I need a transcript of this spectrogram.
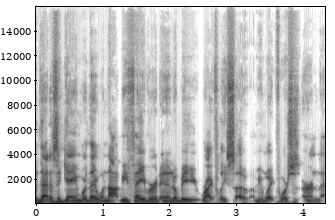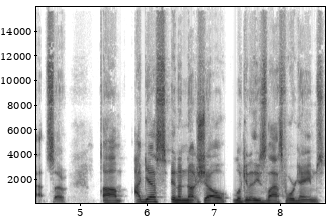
but that is a game where they will not be favored, and it'll be rightfully so. I mean, Wake Forest has earned that. So, um, I guess in a nutshell, looking at these last four games,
